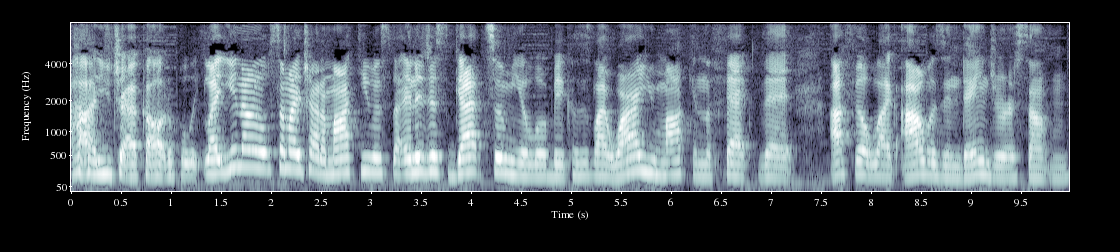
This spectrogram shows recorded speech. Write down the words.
Ah, you try to call the police. Like, you know, somebody try to mock you and stuff. And it just got to me a little bit because it's like, why are you mocking the fact that I felt like I was in danger or something?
